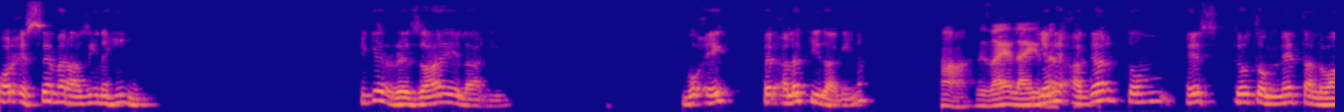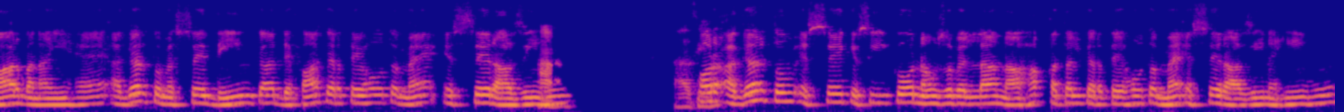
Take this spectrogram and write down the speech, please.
اور اس سے میں راضی نہیں ہوں۔ ٹھیک ہے، رضا الہی، وہ ایک پھر الگ چیز آ گئی نا۔ ہاں رضائے الہی یعنی اگر تم اس جو تم نے تلوار بنائی ہے اگر تم اس سے دین کا دفاع کرتے ہو تو میں اس سے راضی ہاں۔ ہوں۔ اور اگر تم اس سے کسی کو نعوذ باللہ ناحق قتل کرتے ہو تو میں اس سے راضی نہیں ہوں۔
